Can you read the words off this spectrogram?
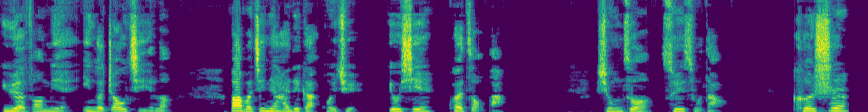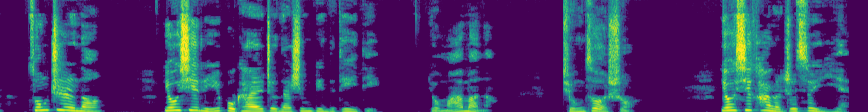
医院方面应该着急了。爸爸今天还得赶回去。尤西，快走吧！熊座催促道。可是宗志呢？尤西离不开正在生病的弟弟，有妈妈呢。熊座说。尤西看了志穗一眼，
